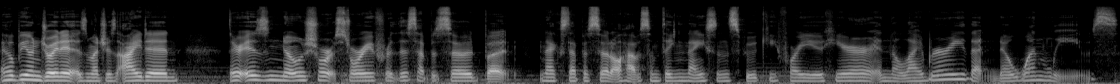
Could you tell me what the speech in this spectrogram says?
I hope you enjoyed it as much as i did. There is no short story for this episode but next episode i'll have something nice and spooky for you here in the library that no one leaves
